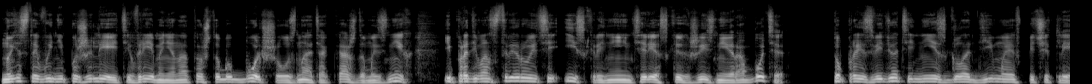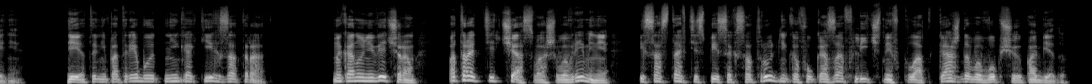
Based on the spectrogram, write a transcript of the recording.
но если вы не пожалеете времени на то, чтобы больше узнать о каждом из них и продемонстрируете искренний интерес к их жизни и работе, то произведете неизгладимое впечатление. И это не потребует никаких затрат. Накануне вечером потратьте час вашего времени и составьте список сотрудников, указав личный вклад каждого в общую победу.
